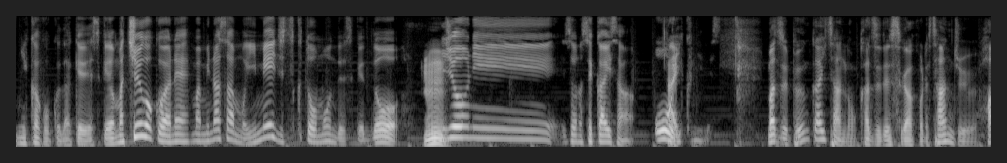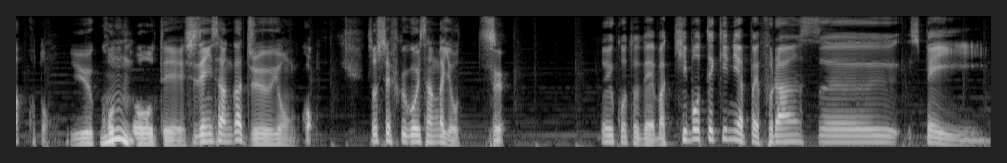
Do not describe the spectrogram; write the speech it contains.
2カ国だけですけど、まあ、中国はね、まあ、皆さんもイメージつくと思うんですけど、うん。非常にその世界遺産多い国です。まず文化遺産の数ですがこれ38個ということで、自然遺産が14個そして複合遺産が4つ。ということで、まあ、規模的にやっぱりフランス、スペイン、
